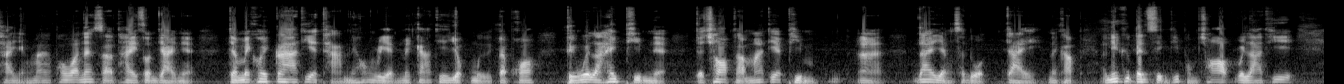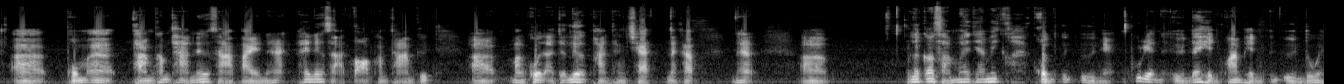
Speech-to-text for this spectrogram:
ไทยอย่างมาก เพราะว่านักศึกษาไทยส่วนใหญ่เนี่ยจะไม่ค่อยกล้าที่จะถามในห้องเรียน ไม่กล้าที่จะยกมือ แต่พอถึงเวลาให้พิมพ์เนี่ย จะชอบสามารถที่จะพิมพ์ได้อย่างสะดวกใจนะครับ อันนี้คือเป็นสิ่งที่ผมชอบเวลาที่ผมถามคำถามนักศึกษาไปนะฮะให้นักศึกษาตอบคำถามคือบางคนอาจจะเลือกผ่านทางแชทนะครับนะฮะแล้วก็สามารถจะให้คนอื่นๆเนี่ยผู้เรียนอื่นได้เห็นความเห็นอื่น ๆด้วย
